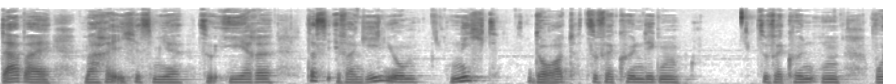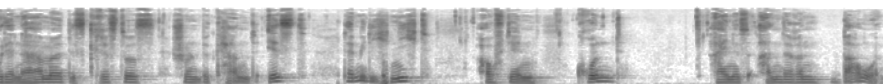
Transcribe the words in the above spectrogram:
Dabei mache ich es mir zur Ehre, das Evangelium nicht dort zu verkündigen, zu verkünden, wo der Name des Christus schon bekannt ist, damit ich nicht auf den Grund eines anderen baue,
